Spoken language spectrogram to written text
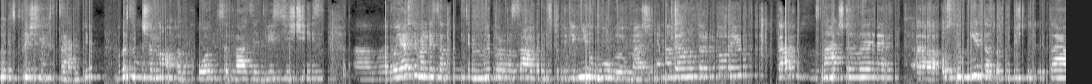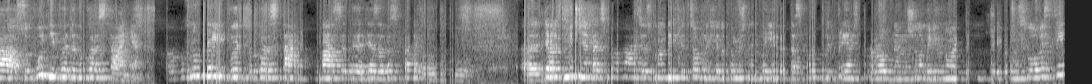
логістичних центрів. Визначено код, це 20206. Е, В пояснювальній записі ми прописали містобудівні умови на дану територію. Також зазначили е, основні та супутні- та супутні види використання. Основний вид використання у нас іде для забезпечення для розміщення та експлуатації основних підсобних і допоміжних будівель та споруд підприємств природної, машинобудівної та іншої промисловості.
